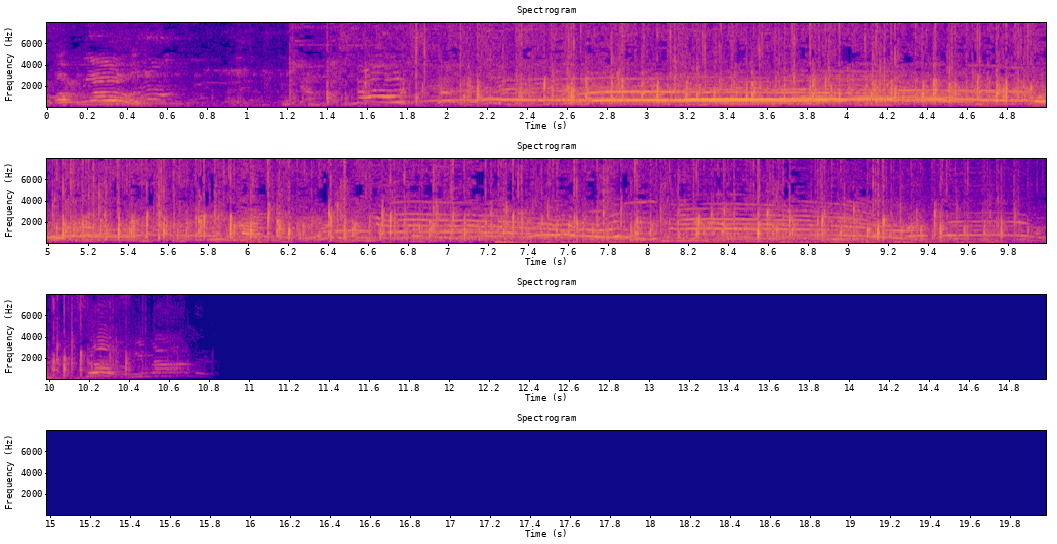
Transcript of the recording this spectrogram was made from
Applaus!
